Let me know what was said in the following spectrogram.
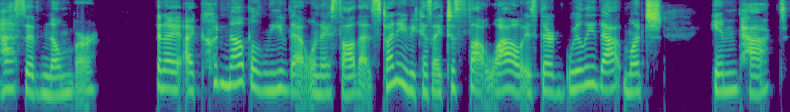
massive number. And I, I could not believe that when I saw that study because I just thought, wow, is there really that much impact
